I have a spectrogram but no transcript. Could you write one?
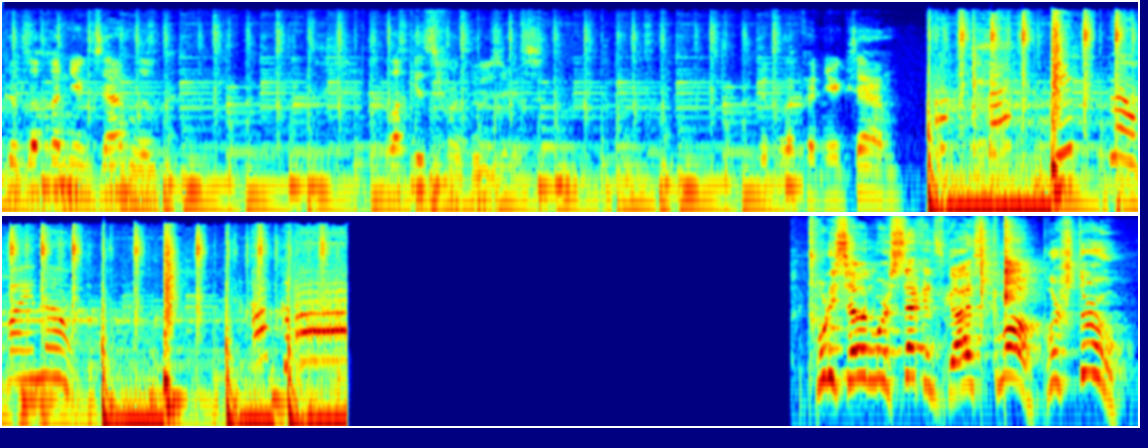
Good luck on your exam, Luke. Luck is for losers. Good luck on your exam. Não vai não. 27 more seconds, guys. Come on, push through.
